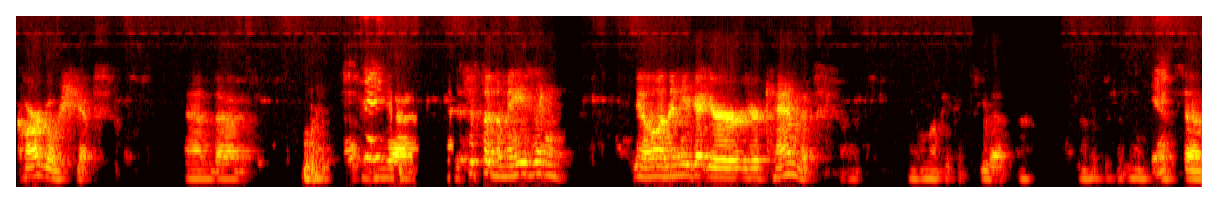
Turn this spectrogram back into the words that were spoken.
cargo ships. And uh, okay. The, uh, it's just an amazing, you know, and then you get your your canvas. I don't know if you can see that. Yeah. It's, uh,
